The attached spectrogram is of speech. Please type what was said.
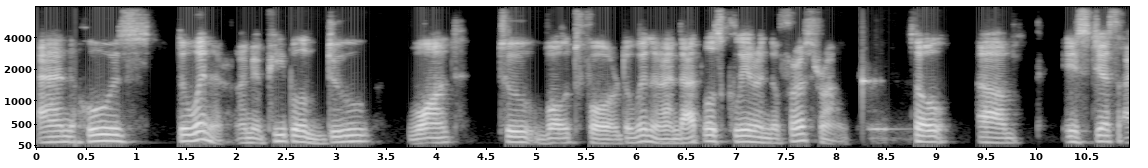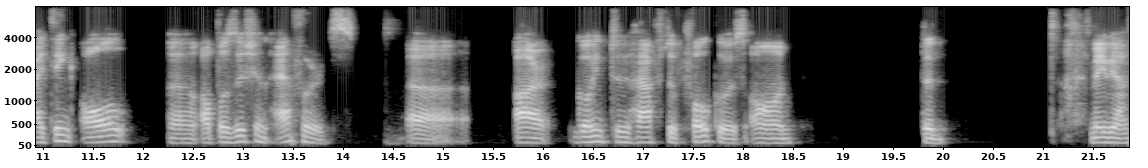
and who is the winner. I mean, people do want to vote for the winner, and that was clear in the first round. So um, it's just, I think, all uh, opposition efforts uh, are going to have to focus on the. Maybe I'm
